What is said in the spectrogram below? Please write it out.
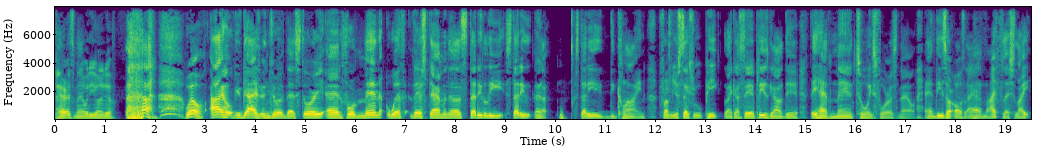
Paris, man, what are you gonna do? Well, I hope you guys enjoyed that story. And for men with their stamina steadily, steady, uh, steady decline from your sexual peak, like I said, please get out there. They have man toys for us now. And these are also, I have my fleshlight.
